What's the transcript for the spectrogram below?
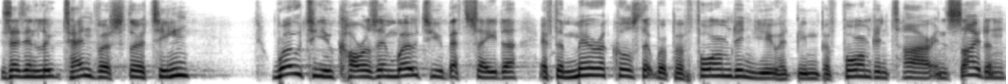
It says in Luke 10, verse 13, Woe to you, Chorazin, woe to you, Bethsaida, if the miracles that were performed in you had been performed in Tyre and Sidon,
